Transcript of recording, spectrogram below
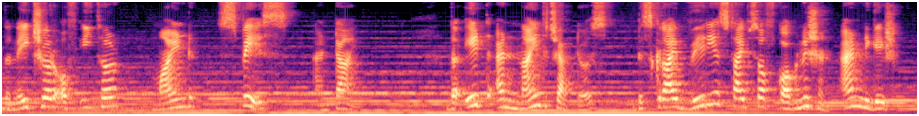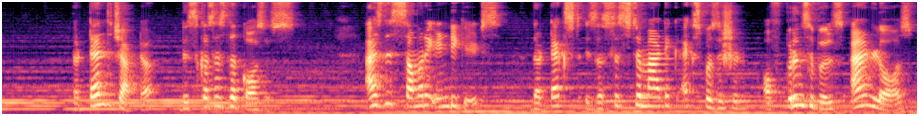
the nature of ether, mind, space, and time. The eighth and ninth chapters describe various types of cognition and negation. The tenth chapter discusses the causes. As this summary indicates, the text is a systematic exposition of principles and laws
